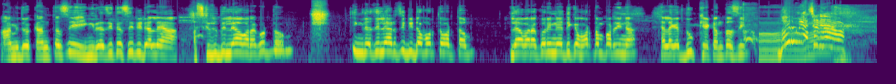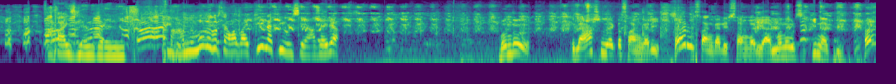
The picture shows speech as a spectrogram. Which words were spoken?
আমি তো কান্তাছি ইংরেজিতে সিডিটা লেয়া। আজকে যদি লেয়াবারা করতাম ইংরেজি লেয়ার সিডিটা ভরতে পারতাম। লেয়াবারা করি না এদিকে ভরতাম পারি না। এলাকায় দুঃখে কান্তাছি। ধর্মী আছে রে আমার। ফাইজলাম করেন আমি মনে করছি আমার ভাই কি না কি হয়েছে আজাইরা বন্ধু তুমি আসলে একটা সাংগারি। সাংগারির সাংগারি। আমি মনে করছি কি না কি। হ্যাঁ?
